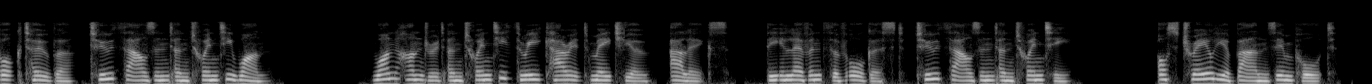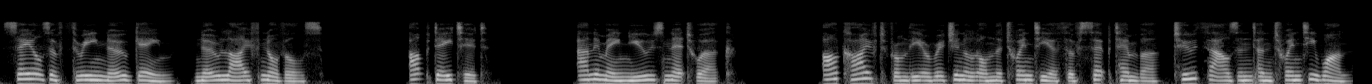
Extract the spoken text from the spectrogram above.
October 2021. 123 Carat Mateo, Alex, the 11th of August 2020. Australia bans import, sales of 3 no game, no life novels. Updated. Anime News Network. Archived from the original on the 20th of September 2021.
